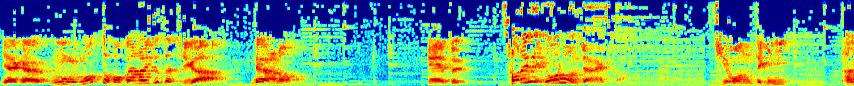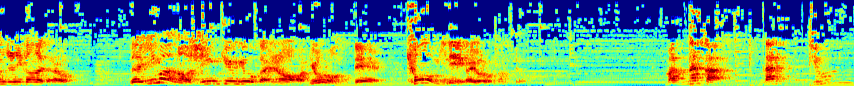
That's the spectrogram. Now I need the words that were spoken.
いやだから、もうもっと他の人たちが、だからあの、えっ、と、それが世論じゃないですか。基本的に。単純に考えたらよ。だから今の鍼灸業界の世論って、興味ねえが世論なんですよ。まあなんか、なれ自分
